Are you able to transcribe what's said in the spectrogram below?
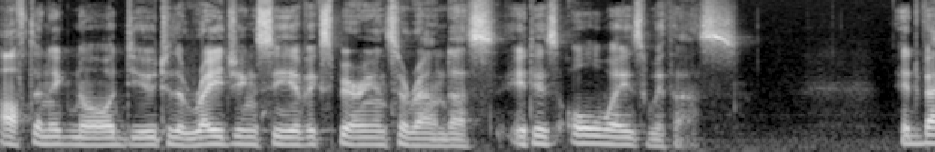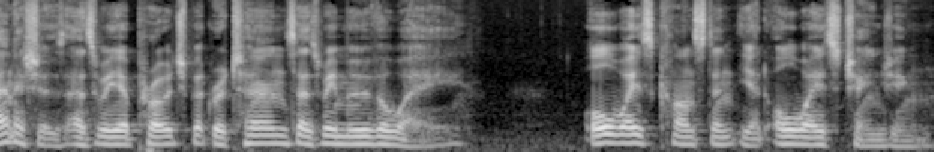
Often ignored due to the raging sea of experience around us, it is always with us. It vanishes as we approach but returns as we move away. Always constant yet always changing.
